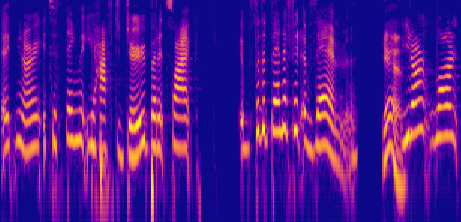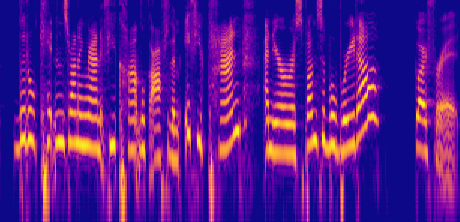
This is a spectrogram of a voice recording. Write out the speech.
it, you know, it's a thing that you have to do, but it's like for the benefit of them. yeah. You don't want little kittens running around if you can't look after them. If you can and you're a responsible breeder, go for it.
